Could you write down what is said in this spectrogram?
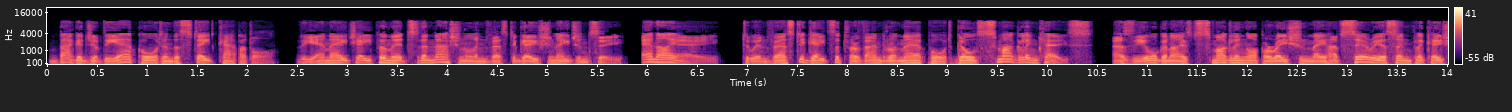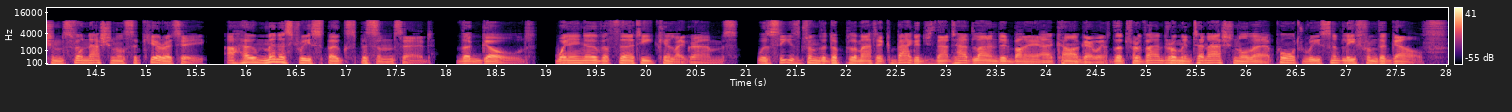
baggage at the airport in the state capital. The MHA permits the National Investigation Agency, NIA, to investigate the Trivandrum airport gold smuggling case, as the organized smuggling operation may have serious implications for national security, a Home Ministry spokesperson said. The gold, weighing over 30 kilograms, was seized from the diplomatic baggage that had landed by air cargo at the Trivandrum International Airport recently from the Gulf.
